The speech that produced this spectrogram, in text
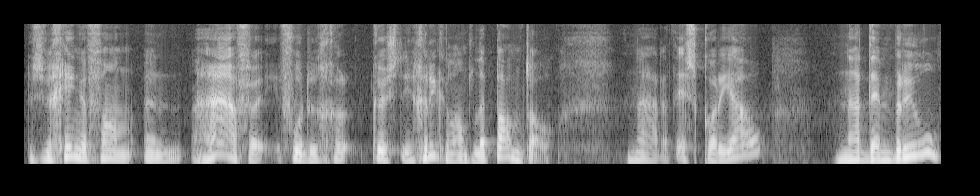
Dus we gingen van een haven voor de kust in Griekenland, Lepanto, naar het Escoriaal, naar Den Bril,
